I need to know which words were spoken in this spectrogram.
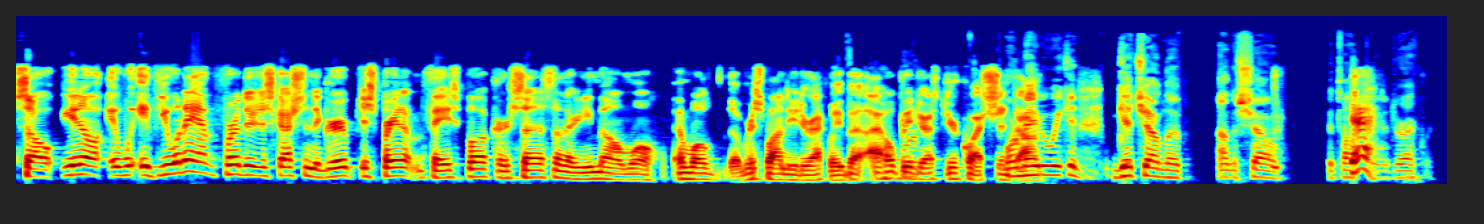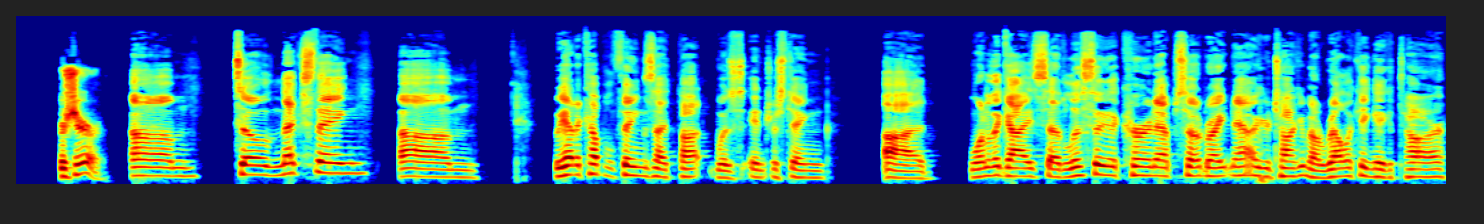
So you know, if, if you want to have further discussion in the group, just bring it up on Facebook or send us another email, and we'll and we'll respond to you directly. But I hope we addressed your question, Or Don. maybe we could get you on the on the show to talk Yeah. to you directly. for sure. Um, so next thing, um, we had a couple things I thought was interesting. Uh, one of the guys said, listening to the current episode right now, you're talking about relicking a guitar.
